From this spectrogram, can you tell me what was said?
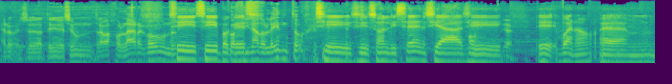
Claro, eso ha tenido que ser un trabajo largo, un Sí, sí, porque es- cocinado lento. Sí, sí, son licencias y Oh, eh, bueno, em,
